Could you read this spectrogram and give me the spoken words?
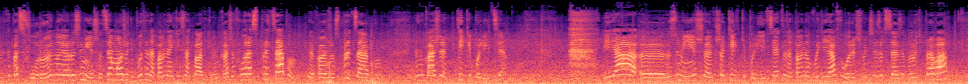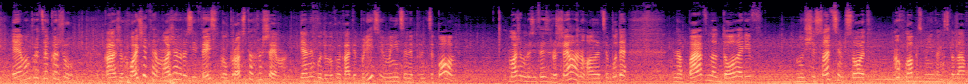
ДТП з фурою. Ну я розумію, що це можуть бути напевно якісь накладки. Він каже, фура з прицепом. Я кажу, з прицепом. Він каже, тільки поліція. І я е, розумію, що якщо тільки поліція, то напевно водія фури швидше за все заберуть права. Я йому про це кажу. Кажу, хочете, можемо розійтись ну просто грошима. Я не буду викликати поліцію, мені це не принципово. Можемо розійтись грошима, ну але це буде напевно доларів ну 600-700. Ну, хлопець мені так сказав.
